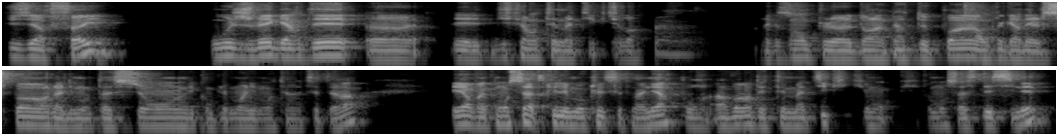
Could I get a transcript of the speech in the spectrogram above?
plusieurs feuilles où je vais garder les différentes thématiques. Tu vois. Par exemple, dans la perte de poids, on peut garder le sport, l'alimentation, les compléments alimentaires, etc. Et on va commencer à trier les mots-clés de cette manière pour avoir des thématiques qui, commencent à se dessiner.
